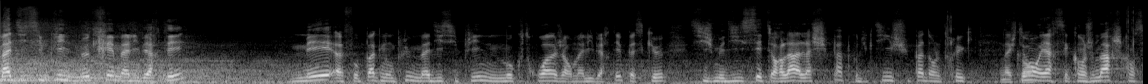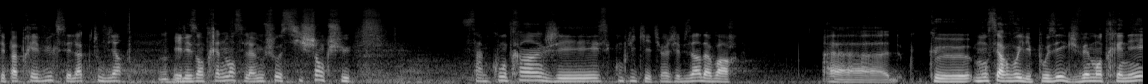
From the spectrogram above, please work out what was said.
ma discipline me crée ma liberté, mais euh, faut pas que non plus ma discipline m'octroie genre ma liberté parce que si je me dis cette heure-là, là, je suis pas productif, je suis pas dans le truc. Justement, regarde, c'est quand je marche, quand c'est pas prévu, que c'est là que tout vient. Mhm. Et les entraînements, c'est la même chose. Si je sens que je suis, ça me contraint, que j'ai, c'est compliqué. Tu vois, j'ai besoin d'avoir euh, que mon cerveau il est posé, et que je vais m'entraîner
